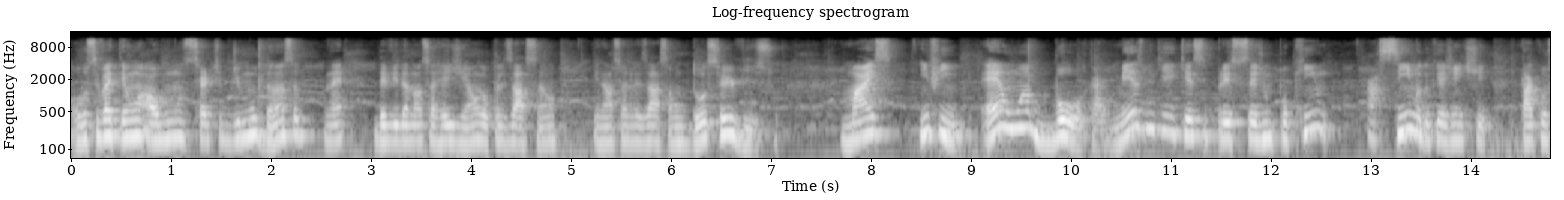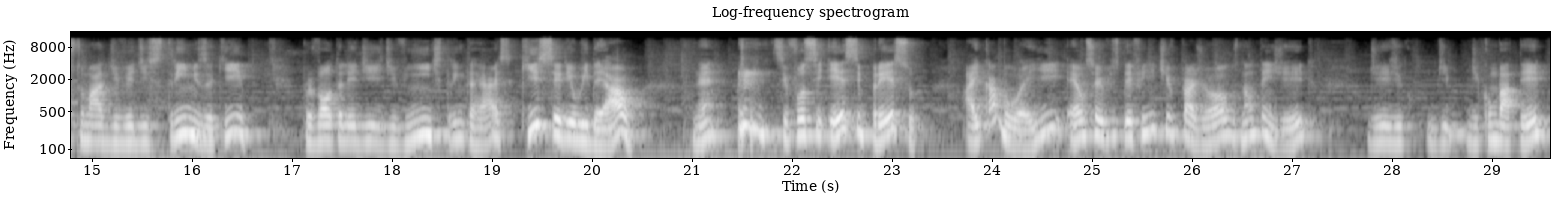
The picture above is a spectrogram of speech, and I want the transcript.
ou se vai ter um, algum certo tipo de mudança, né? Devido à nossa região, localização e nacionalização do serviço. Mas, enfim, é uma boa, cara. Mesmo que, que esse preço seja um pouquinho acima do que a gente está acostumado de ver de streams aqui, por volta ali de, de 20, 30 reais, que seria o ideal, né? Se fosse esse preço, aí acabou. Aí é o serviço definitivo para jogos, não tem jeito de, de, de, combater.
